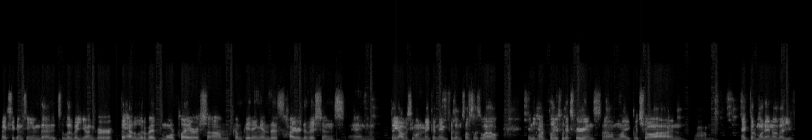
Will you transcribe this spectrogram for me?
Mexican team that it's a little bit younger. They have a little bit more players um, competing in this higher divisions, and they obviously want to make a name for themselves as well. And you have players with experience um, like Ochoa and um, Hector Moreno that you've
